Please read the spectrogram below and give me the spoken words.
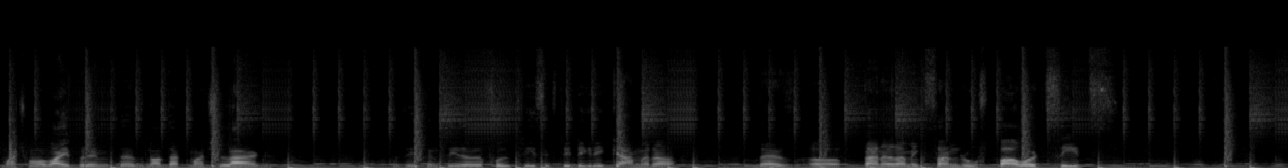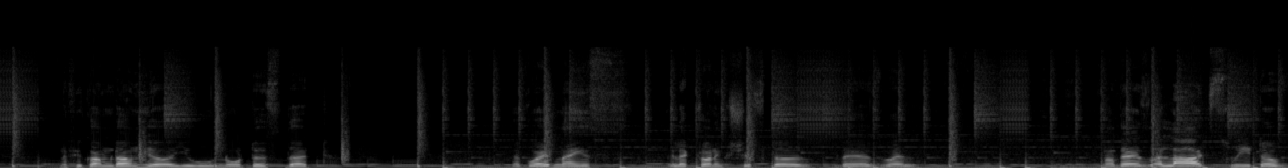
much more vibrant, there's not that much lag. As you can see there's a full 360 degree camera, there's a panoramic sunroof, powered seats. If you come down here you notice that quite nice electronic shifters there as well. Now there's a large suite of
